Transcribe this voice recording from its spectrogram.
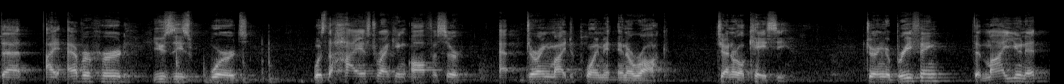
that I ever heard use these words was the highest ranking officer at, during my deployment in Iraq, General Casey. During a briefing that my unit,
